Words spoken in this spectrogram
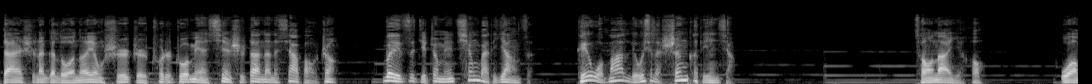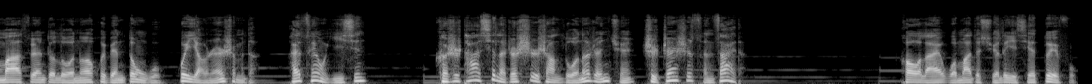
但是那个裸诺用食指戳着桌面，信誓旦旦的下保证，为自己证明清白的样子，给我妈留下了深刻的印象。从那以后，我妈虽然对裸诺会变动物、会咬人什么的还存有疑心，可是他信了这世上裸讷人群是真实存在的。后来，我妈就学了一些对付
